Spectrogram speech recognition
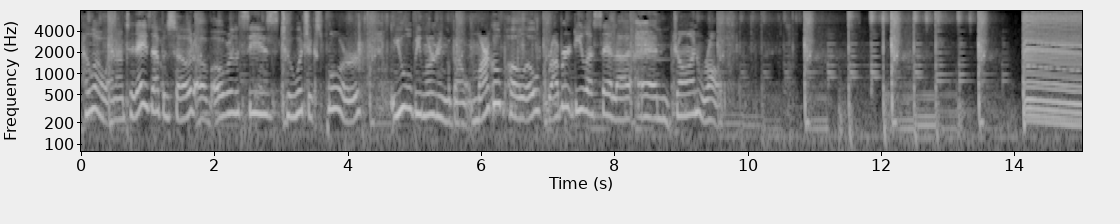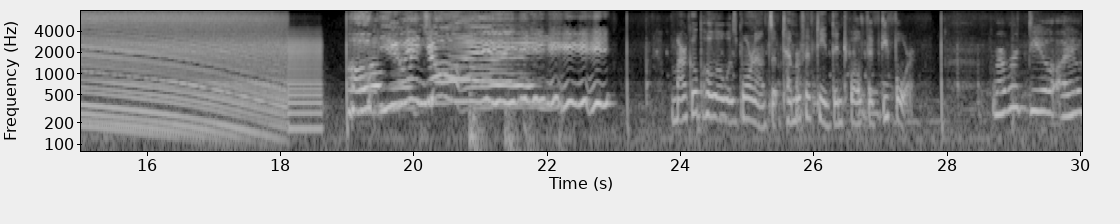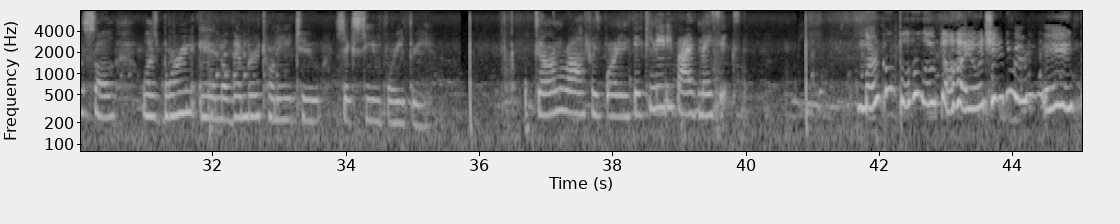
Hello, and on today's episode of Over the Seas to Which Explorer, you will be learning about Marco Polo, Robert de la Sela, and John Rolfe. Marco Polo was born on September 15th in 1254. Robert de La Salle was born in November 22, 1643. John Rolfe was born in 1585, May 6th. Marco Polo died on January 8th,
